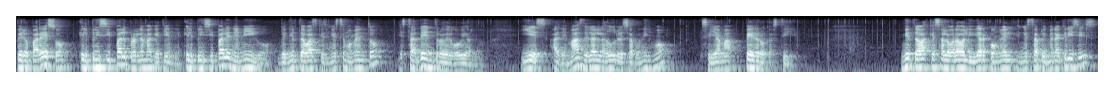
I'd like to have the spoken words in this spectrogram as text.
Pero para eso, el principal problema que tiene, el principal enemigo de Mirta Vázquez en este momento, está dentro del gobierno. Y es, además del ala dura del serronismo, se llama Pedro Castillo. Mirta Vázquez ha logrado lidiar con él en esta primera crisis.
